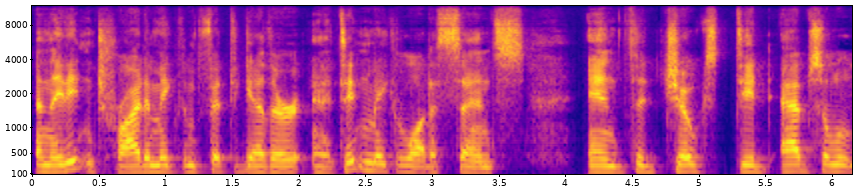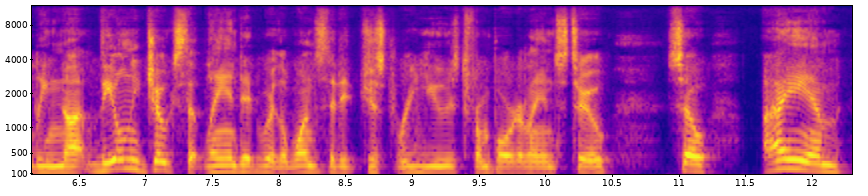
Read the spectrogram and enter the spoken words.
and they didn't try to make them fit together, and it didn't make a lot of sense. And the jokes did absolutely not. The only jokes that landed were the ones that it just reused from Borderlands 2. So I am,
